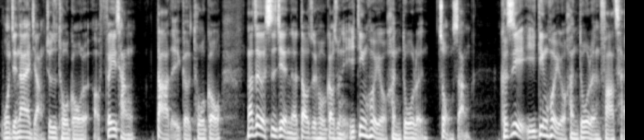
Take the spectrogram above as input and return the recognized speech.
我简单来讲就是脱钩了啊，非常大的一个脱钩。那这个事件呢，到最后告诉你，一定会有很多人重伤，可是也一定会有很多人发财。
